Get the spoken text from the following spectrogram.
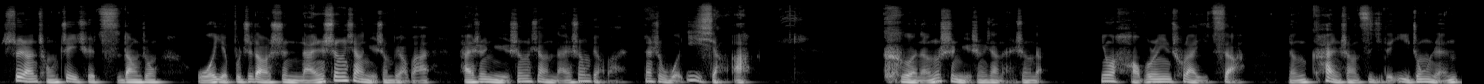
虽然从这一阙词当中，我也不知道是男生向女生表白，还是女生向男生表白，但是我一想啊，可能是女生向男生的，因为好不容易出来一次啊，能看上自己的意中人。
